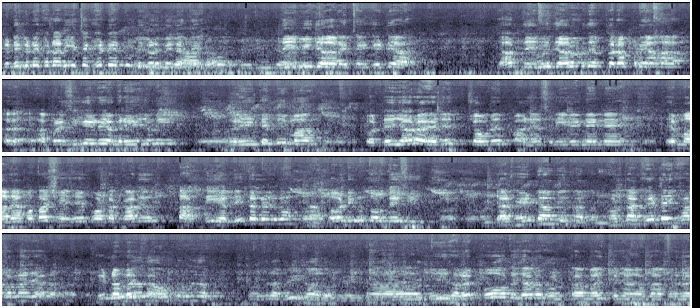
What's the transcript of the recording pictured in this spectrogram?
ਕਿੱਡੇ ਕਿੱਡੇ ਖਿਡਾਰੀ ਇੱਥੇ ਖੇਡੇ? ਢੁੱਡੇ ਗਲੇ ਮੇਲੇ ਤੇ ਦੇਵੀ ਜਾਰ ਇੱਥੇ ਖੇਡਿਆ। ਯਾਰ ਦੇਵੀ ਜਾਰ ਉਹਦੇ ਫਿਰ ਆਪਣੇ ਅ, ਆਪਣੇ ਸੀਗੇ ਜਿਹੜੇ ਅੰਗਰੇਜ਼ ਹੋਣੀ ਅੰਗਰੇਜ਼ ਤੇ ਭੀਮਾ। ਵੱਡੇ ਯਾਰ ਹੋਏ ਜੇ ਚੌੜੇ ਭਾਣੇ ਸਰੀਰ ਇੰਨੇ ਇੰਨੇ। ਇਹ ਮਾਰਿਆ ਪਤਾ 6-6 ਫੁੱਟ ਕਾਦੇ ਧਰਤੀ ਹਿਲਦੀ ਥੱਲੇ ਨੂੰ। ਕਬੱਡੀ ਨੂੰ ਤੁਰਦੇ ਸੀ। ਯਾਰ ਖੇਡਾਂ ਵੀ ਖਤਮ। ਹੁਣ ਤਾਂ ਖੇਡਾਂ ਹੀ ਖਤਮ ਆ ਯਾਰ। ਖੇਡਾਂ ਬਈ ਉਹਦਾ 20 ਸਾਲ ਹੋ ਗਏ। ਹਾਂ ਇਹ ਸਾਰੇ ਬਹੁਤ ਜ਼ਿਆਦਾ ਹੁਣ ਤਾਂ ਮੈਂ ਪੰਜਾਬ ਦਾ ਆਪਣੇ ਦਾ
